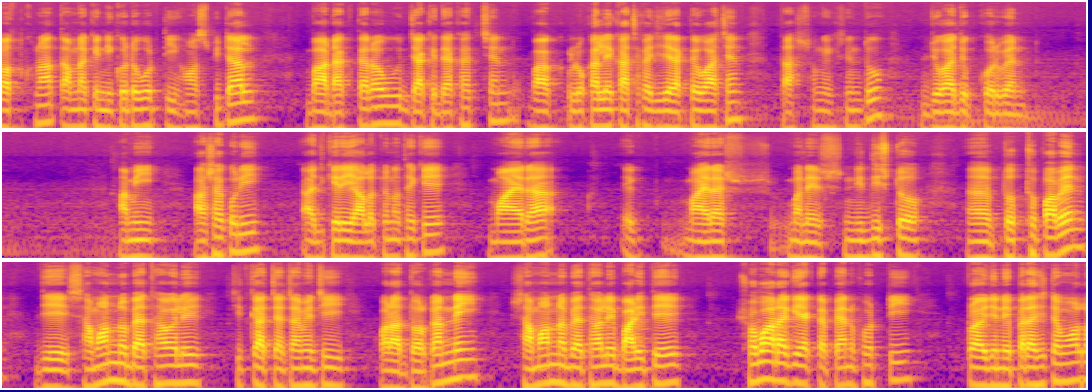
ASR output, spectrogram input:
তৎক্ষণাৎ আপনাকে নিকটবর্তী হসপিটাল বা ডাক্তারবাবু যাকে দেখাচ্ছেন বা লোকালের কাছাকাছি যে ডাক্তারবাবু আছেন, তার সঙ্গে কিন্তু যোগাযোগ করবেন। আমি আশা করি আজকের এই আলোচনা থেকে মায়েরা মায়েরা মানে নির্দিষ্ট তথ্য পাবেন যে সামান্য ব্যথা হলে চিৎকার চেঁচামেচি করার দরকার নেই। সামান্য ব্যথা হলে বাড়িতে সবার আগে একটা প্যানফর্টি প্রয়োজনে প্যারাসিটামল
